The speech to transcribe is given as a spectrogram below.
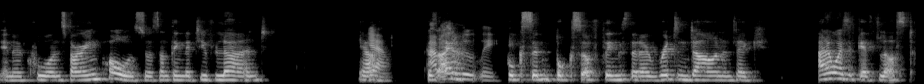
in a cool, inspiring post or something that you've learned. Yeah, yeah absolutely. books and books of things that I've written down, and like otherwise it gets lost.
